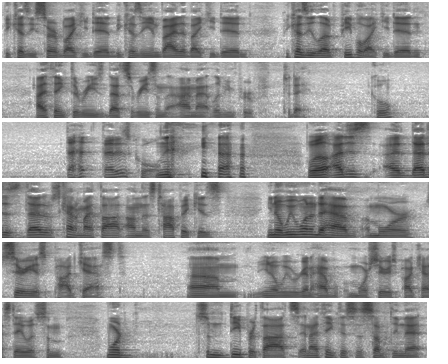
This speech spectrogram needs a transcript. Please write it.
because he served like he did, because he invited like he did, because he loved people like he did, I think the reason that's the reason that I'm at Living Proof today. Cool. That that is cool. yeah. Well, I just I, that is that was kind of my thought on this topic is, you know, we wanted to have a more serious podcast. Um, you know, we were going to have a more serious podcast day with some more some deeper thoughts, and I think this is something that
